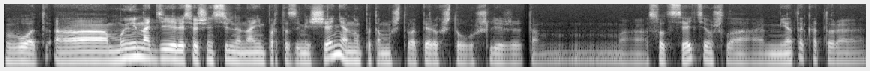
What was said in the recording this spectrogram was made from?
Вот. А мы надеялись очень сильно на импортозамещение, ну, потому что, во-первых, что ушли же там а, соцсети, ушла мета, которая,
